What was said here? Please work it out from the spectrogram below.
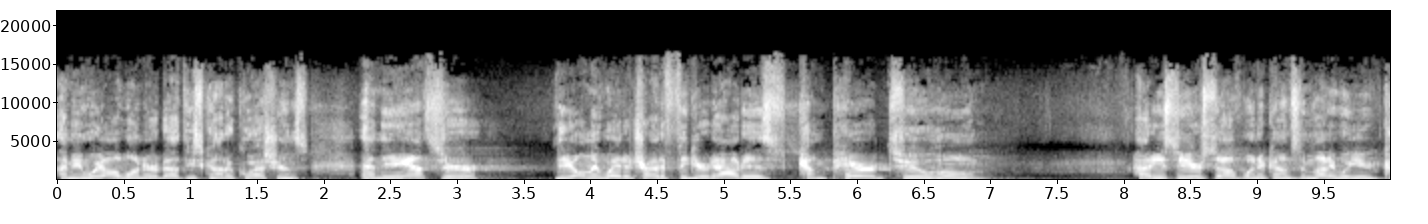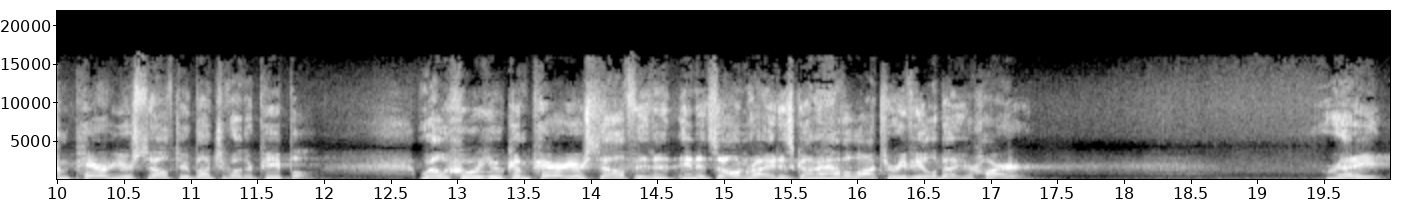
I mean, we all wonder about these kind of questions. And the answer, the only way to try to figure it out is compared to whom? How do you see yourself when it comes to money? Well, you compare yourself to a bunch of other people. Well, who you compare yourself in, in its own right is going to have a lot to reveal about your heart. Ready?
